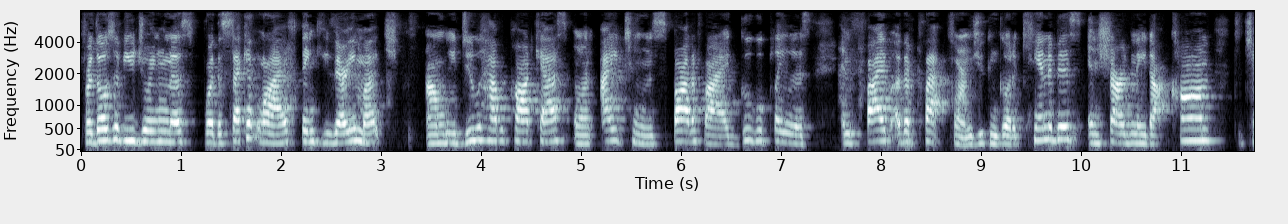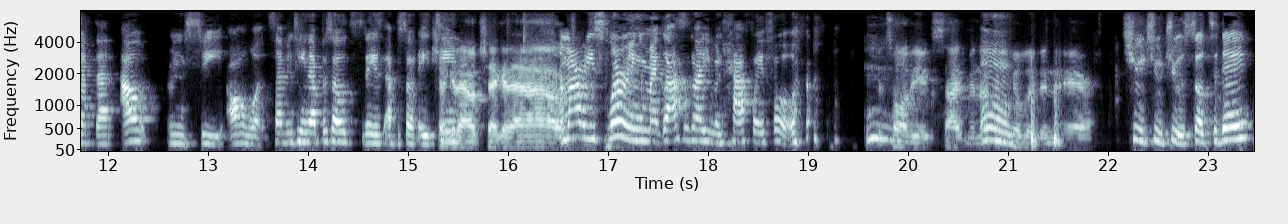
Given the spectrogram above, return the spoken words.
For those of you joining us for the second live, thank you very much. Um, we do have a podcast on iTunes, Spotify, Google Playlist, and five other platforms. You can go to cannabisandchardonnay.com to check that out and see all what 17 episodes. Today's episode 18. Check it out. Check it out. I'm already slurring, and my glass is not even halfway full. It's all the excitement. I can feel it in the air. True, true, true. So today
